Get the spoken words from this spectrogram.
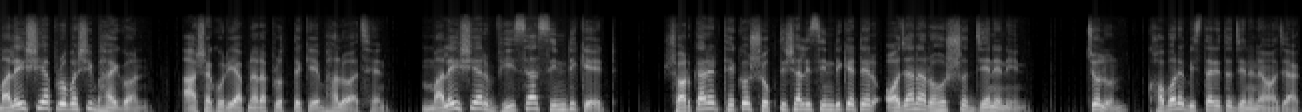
মালয়েশিয়া প্রবাসী ভাইগণ, আশা করি আপনারা প্রত্যেকে ভালো আছেন। মালয়েশিয়ার ভিসা সিন্ডিকেট, সরকারের থেকেও শক্তিশালী সিন্ডিকেটের অজানা রহস্য জেনে নিন। চলুন, খবরে বিস্তারিত জেনে নেওয়া যাক।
